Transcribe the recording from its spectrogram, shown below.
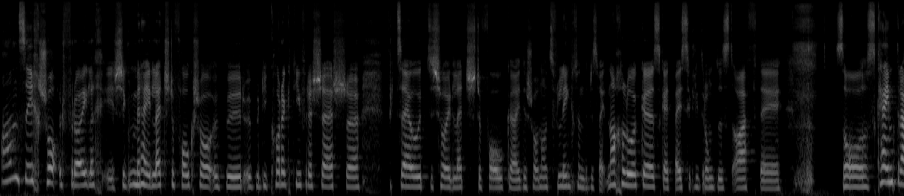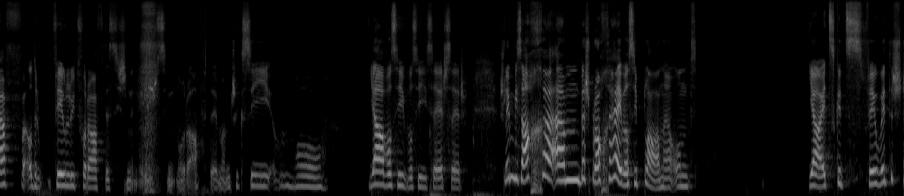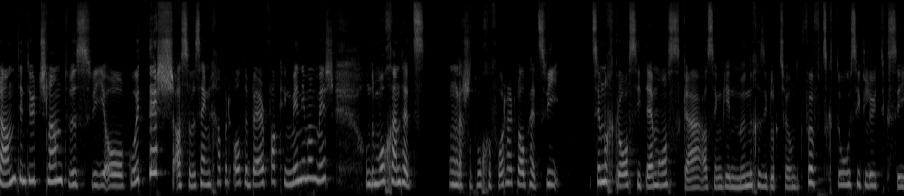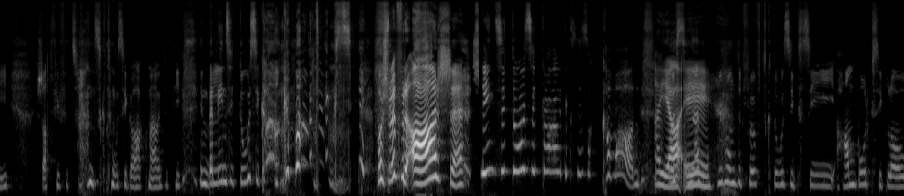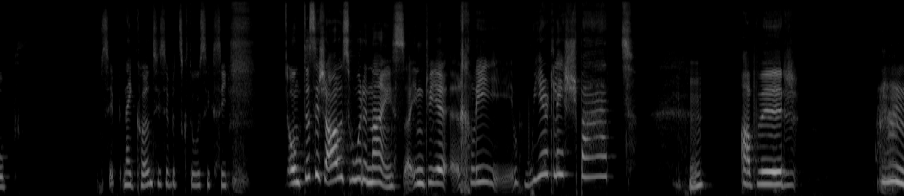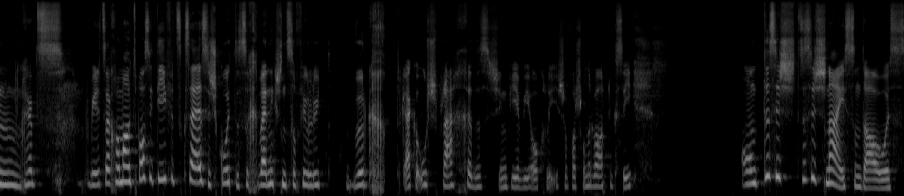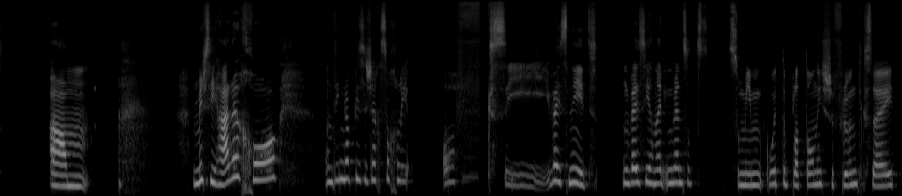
an sich schon erfreulich ist. Wir haben in der letzten Folge schon über, über die Korrektivrecherche erzählt. Das ist schon in der letzten Folge in der Show Notes verlinkt, wenn ihr das wollt nachschauen wollt. Es geht basically darum, dass die AfD so das Geheimtreffen, oder viele Leute von AfD, es sind nur AfD-Menschen gewesen, wo, ja, wo sie, wo sie sehr, sehr schlimme Sachen ähm, besprochen haben, was sie planen. Und ja, jetzt gibt es viel Widerstand in Deutschland, was wie auch gut ist, also was eigentlich aber auch der bare fucking Minimum ist. Und am Wochenende hat es, schon die Woche vorher, glaube ich, hat es wie ziemlich grosse Demos gegeben. Also irgendwie in München waren, glaube ich, 250'000 Leute, gewesen, statt 25'000 Angemeldete. In Berlin sind 1000 angemeldet. Willst du mich verarschen? Scheint sind 1000 gemeldet, gewesen, so come on. Ah ja, eh. dann 350'000 gewesen, Hamburg waren, glaube ich, nein, Köln waren 70'000 gewesen. Und das ist alles hure nice. Irgendwie ein bisschen weirdly spät. Mhm. Aber jetzt probiere jetzt auch mal das Positive zu sehen. Es ist gut, dass sich wenigstens so viele Leute wirklich dagegen aussprechen. Das ist irgendwie wie auch ein bisschen, schon fast unerwartet gewesen. Und das ist, das ist nice und alles. Ähm, wir sind hergekommen und irgendetwas war echt so ein bisschen off. Gewesen. Ich weiß nicht. Ich weiß, ich habe dann irgendwann so zu, zu meinem guten platonischen Freund gesagt,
